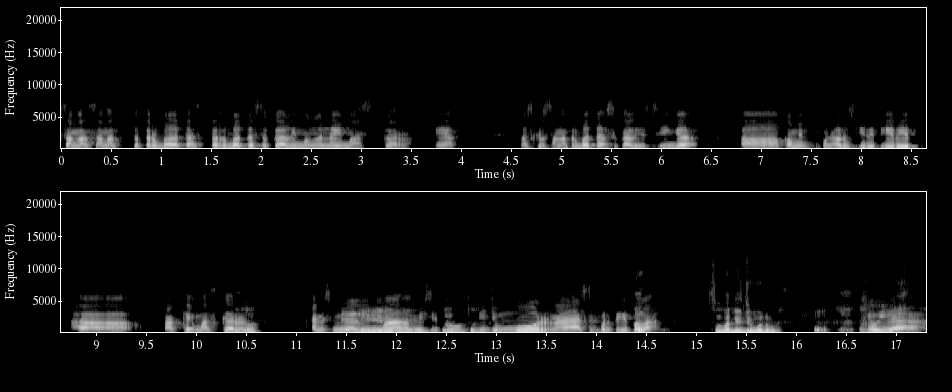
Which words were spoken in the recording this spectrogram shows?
sangat-sangat keterbatas terbatas sekali mengenai masker ya. Masker sangat terbatas sekali sehingga uh, kami pun harus irit-irit ha, pakai masker uh -huh. N95 oh, iya, iya, habis betul, itu betul. dijemur. Nah, seperti itulah. Hah? Sempat dijemur, Mas? Oh iya.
